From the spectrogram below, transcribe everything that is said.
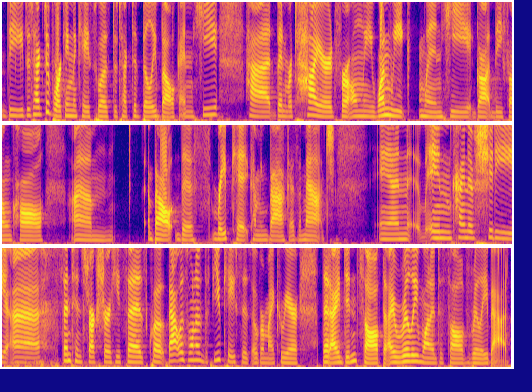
the detective working the case was Detective Billy Belk, and he had been retired for only one week when he got the phone call. Um, about this rape kit coming back as a match. And in kind of shitty uh, sentence structure, he says, quote, that was one of the few cases over my career that I didn't solve that I really wanted to solve really bad.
